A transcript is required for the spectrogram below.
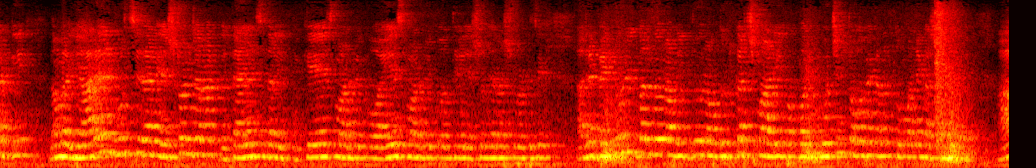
ಕಟ್ಟಿ ನಮ್ಮ ಯಾರ್ಯಾರು ಯೂತ್ಸ್ ಇದ್ದಾರೆ, ಎಷ್ಟೊಂದು ಜನ ಟ್ಯಾಲೆಂಟ್ಸ್ ಇದ್ದಾರೆ. ಕೆ ಎಸ್ ಮಾಡಬೇಕು ಐ ಎಸ್ ಮಾಡಬೇಕು ಅಂತ ಹೇಳಿ ಎಷ್ಟೊಂದು ಜನ ಸ್ಟೂಡೆಂಟ್ಸ್ ಆದ್ರೆ ಬೆಂಗಳೂರಿಗೆ ಬಂದು ನಾವು ಇದ್ದು, ನಾವು ದುಡ್ಡು ಖರ್ಚು ಮಾಡಿ ಪಾಪ ಕೋಚಿಂಗ್ ತಗೋಬೇಕಂದ್ರೆ ತುಂಬಾನೇ ಕಷ್ಟ ಆಗುತ್ತೆ. ಆ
